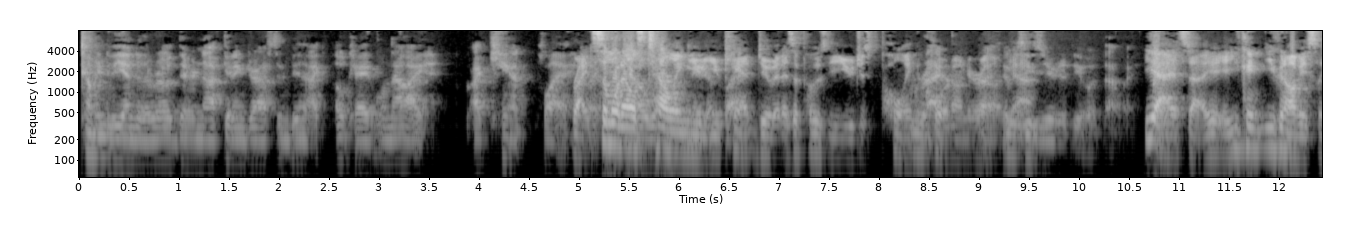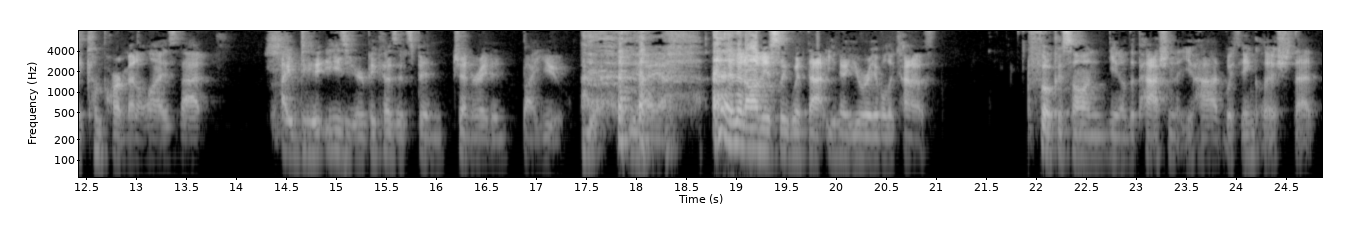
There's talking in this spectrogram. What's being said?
coming to the end of the road there, not getting drafted, and being like, okay, well now I I can't play. Right. Like, Someone else telling you you play. can't do it, as opposed to you just pulling the Right, cord on your Right. own. It was yeah. easier to deal with that way. Yeah. It's uh, you can you can obviously compartmentalize that idea easier because it's been generated by you. Yeah, yeah, yeah. and then obviously with that, you know, you were able to kind of focus on you know the passion that you had with English. That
